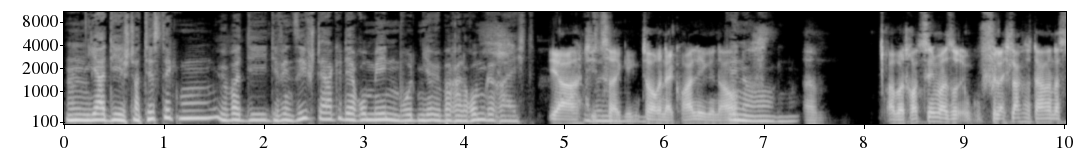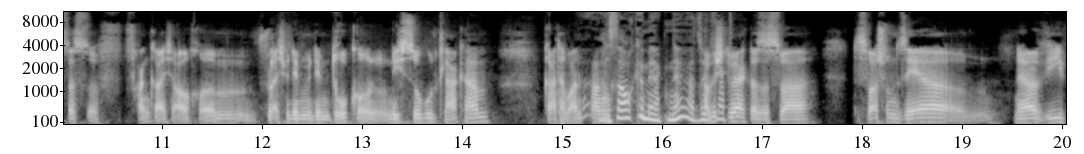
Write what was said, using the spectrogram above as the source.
Hm, ja, die Statistiken über die Defensivstärke der Rumänen wurden ja überall rumgereicht. Ja, die also, zwei Gegentore in der Quali, genau. Genau, genau. Ähm, aber trotzdem, also vielleicht lag es daran, dass das äh, Frankreich auch ähm, vielleicht mit dem mit dem Druck nicht so gut klarkam, gerade am Anfang. Hast du auch gemerkt, ne? Also habe ich, ich gemerkt, also es war das war schon sehr, ähm, ja wie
